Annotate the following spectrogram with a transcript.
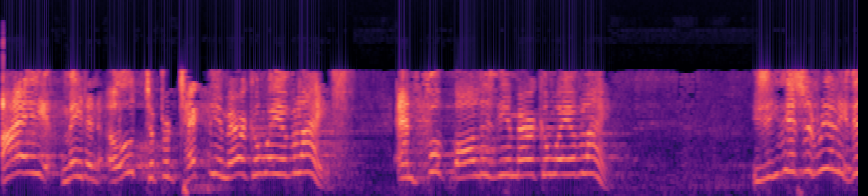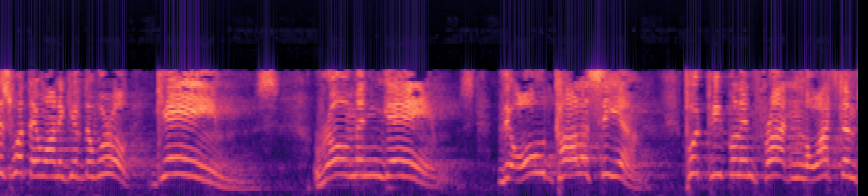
I made an oath to protect the American way of life. And football is the American way of life. You see, this is really, this is what they want to give the world. Games. Roman games. The old Colosseum. Put people in front and watch them,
